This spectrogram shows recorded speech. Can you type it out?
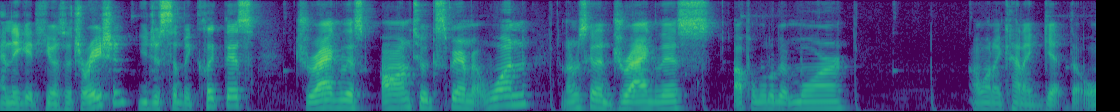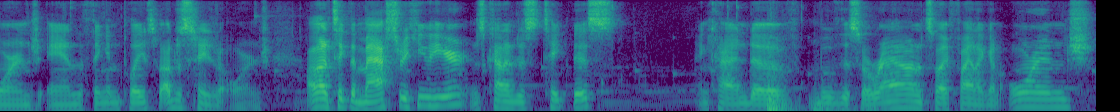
and you get hue and saturation. You just simply click this, drag this onto experiment one, and I'm just gonna drag this up a little bit more. I want to kind of get the orange and the thing in place, but I'll just change it to orange. I'm gonna take the master hue here and just kind of just take this and kind of move this around until I find like an orange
